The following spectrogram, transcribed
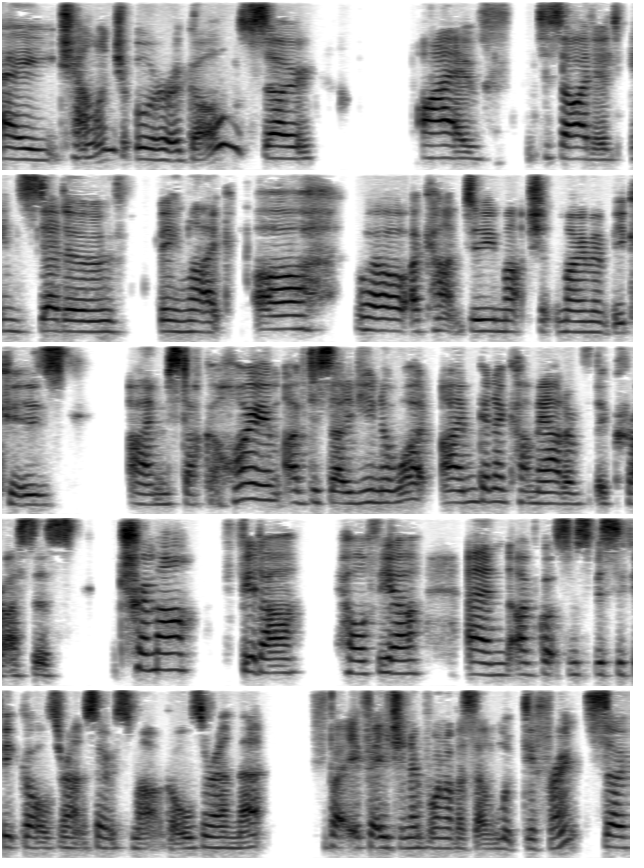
a challenge or a goal. So, I've decided instead of being like, oh, well, I can't do much at the moment because I'm stuck at home, I've decided, you know what, I'm going to come out of the crisis trimmer, fitter, healthier, and I've got some specific goals around, so smart goals around that. But if each and every one of us will look different, so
